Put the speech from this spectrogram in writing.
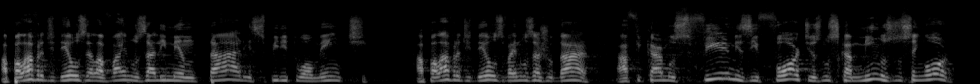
a palavra de Deus, ela vai nos alimentar espiritualmente. A palavra de Deus vai nos ajudar a ficarmos firmes e fortes nos caminhos do Senhor.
